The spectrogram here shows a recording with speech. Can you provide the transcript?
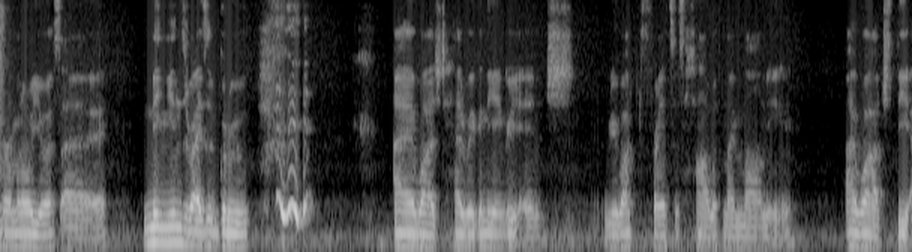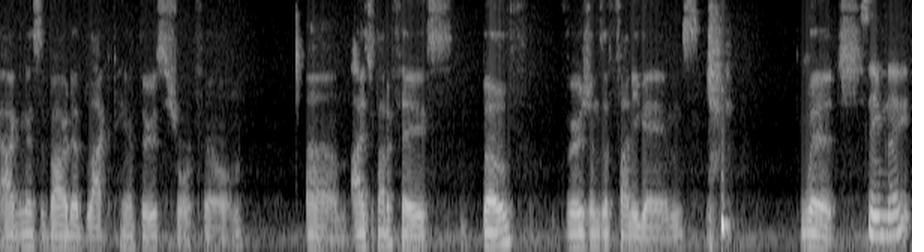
Terminal USA, Minions: Rise of Gru. I watched Hedwig and the Angry Inch. Rewatched Frances Ha with my mommy. I watched the Agnes Varda Black Panthers short film. Um, Eyes Without a Face. Both versions of Funny Games. which Same night?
